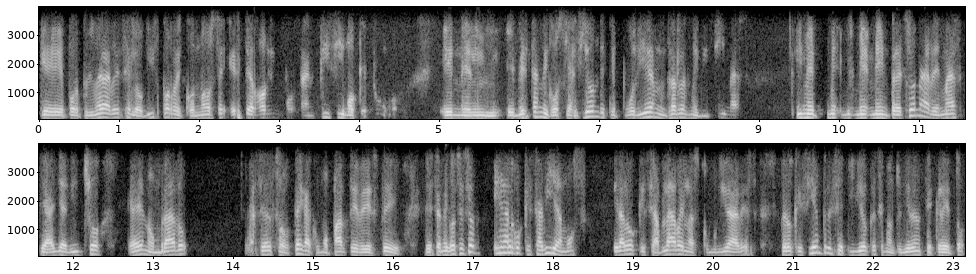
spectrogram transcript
que por primera vez el obispo reconoce este rol importantísimo que tuvo en, el, en esta negociación de que pudieran entrar las medicinas. Y me, me, me, impresiona además que haya dicho, que haya nombrado a Celso Ortega como parte de, este, de esta negociación. Era algo que sabíamos, era algo que se hablaba en las comunidades, pero que siempre se pidió que se mantuviera en secreto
